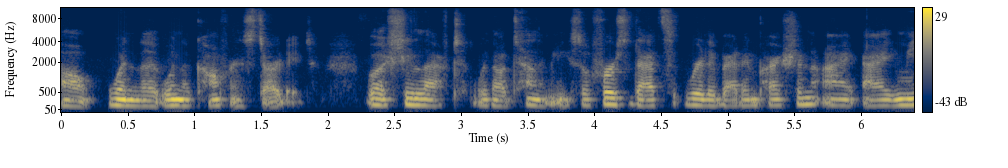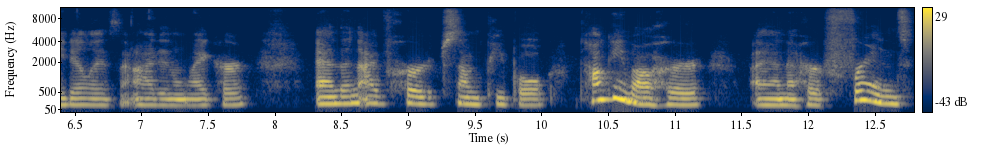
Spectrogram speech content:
uh, when the when the conference started. But she left without telling me. So first, that's really bad impression. I I immediately said I didn't like her, and then I've heard some people talking about her and her friends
